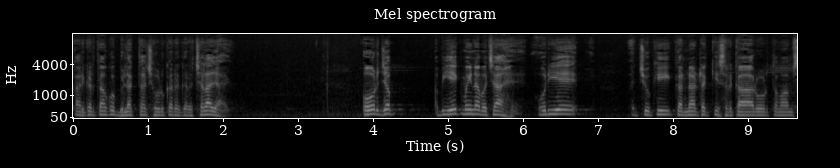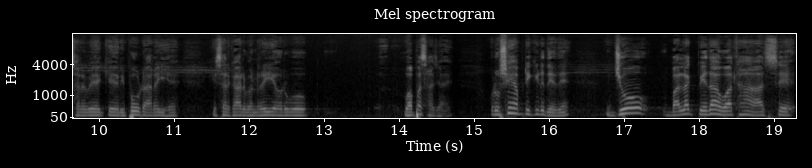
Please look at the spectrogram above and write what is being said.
कार्यकर्ताओं को बिलकता छोड़कर अगर चला जाए और जब अभी एक महीना बचा है, और ये चूँकि कर्नाटक की सरकार और तमाम सर्वे के रिपोर्ट आ रही है कि सरकार बन रही है और वो वापस आ जाए, और उसे आप टिकट दे दें, जो बालक पैदा हुआ था आज से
